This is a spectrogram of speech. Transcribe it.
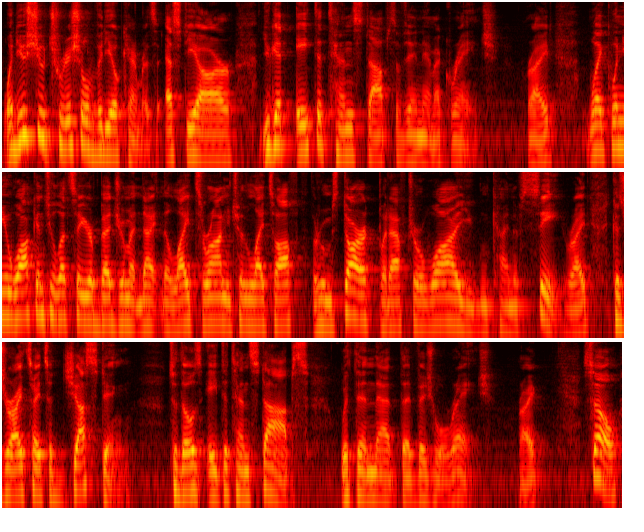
When you shoot traditional video cameras, SDR, you get eight to 10 stops of dynamic range, right? Like when you walk into, let's say, your bedroom at night and the lights are on, you turn the lights off, the room's dark, but after a while you can kind of see, right? Because your eyesight's adjusting to those eight to 10 stops within that, that visual range, right? So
